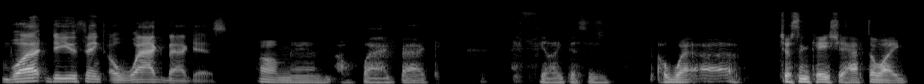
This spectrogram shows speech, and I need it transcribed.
What do you think a wag bag is? Oh man, a wag bag. I feel like this is a wa- uh, just in case you have to like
